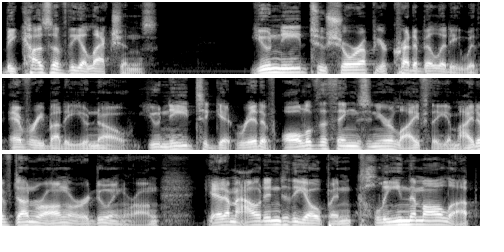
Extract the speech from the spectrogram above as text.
because of the elections. You need to shore up your credibility with everybody you know. You need to get rid of all of the things in your life that you might have done wrong or are doing wrong. Get them out into the open, clean them all up,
